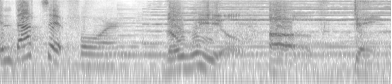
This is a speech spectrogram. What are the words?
And that's it for The Wheel of Danger.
